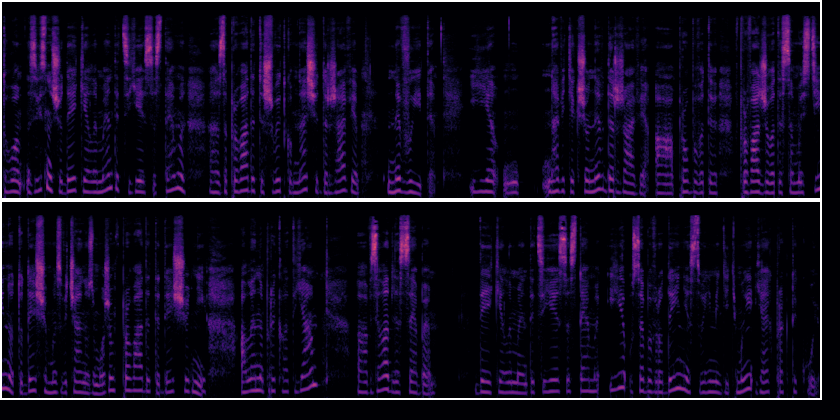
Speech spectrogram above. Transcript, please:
то звісно, що деякі елементи цієї системи е, запровадити швидко в нашій державі не вийде. І навіть якщо не в державі, а пробувати впроваджувати самостійно, то дещо ми, звичайно, зможемо впровадити, дещо ні. Але, наприклад, я е, взяла для себе деякі елементи цієї системи, і у себе в родині своїми дітьми я їх практикую.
